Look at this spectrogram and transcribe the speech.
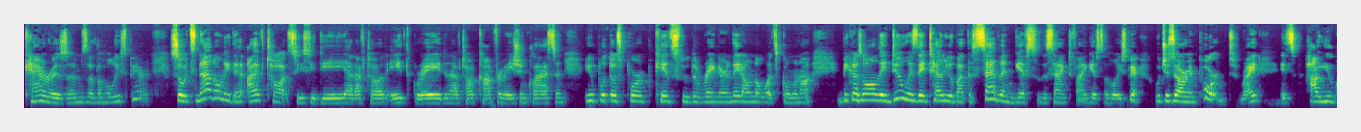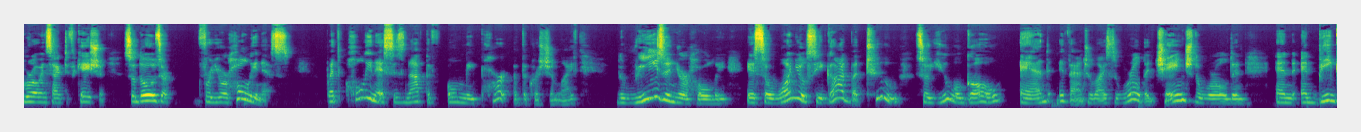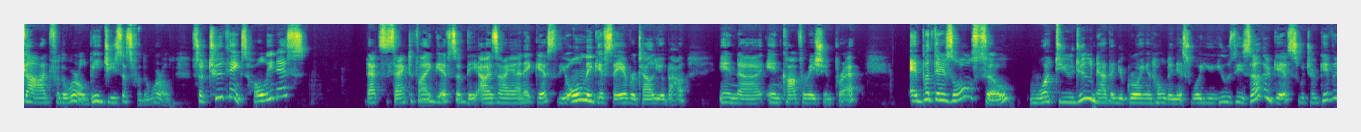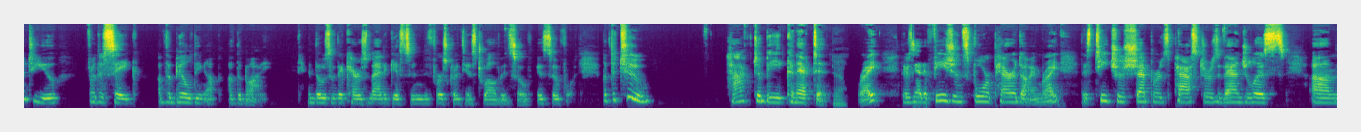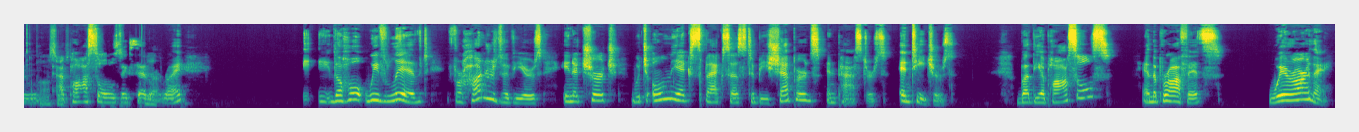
charisms of the Holy Spirit. So it's not only that I've taught CCD and I've taught eighth grade and I've taught confirmation class, and you put those poor kids through the ringer and they don't know what's going on because all they do is they tell you about the seven gifts of the sanctifying gifts of the Holy Spirit, which is are important, right? It's how you grow in sanctification. So those are for your holiness. But holiness is not the only part of the Christian life. The reason you're holy is so one, you'll see God, but two, so you will go and evangelize the world and change the world and and and be God for the world, be Jesus for the world. So two things: holiness, that's the sanctifying gifts of the Isaianic gifts, the only gifts they ever tell you about in uh, in confirmation prep. And, but there's also what do you do now that you're growing in holiness? Well, you use these other gifts which are given to you for the sake of the building up of the body. And those are the charismatic gifts in 1 Corinthians 12 and so and so forth. But the two have to be connected, yeah. right? There's that Ephesians 4 paradigm, right? There's teachers, shepherds, pastors, evangelists, um, apostles, apostles etc., yeah. right? The whole we've lived for hundreds of years in a church which only expects us to be shepherds and pastors and teachers. But the apostles and the prophets, where are they?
